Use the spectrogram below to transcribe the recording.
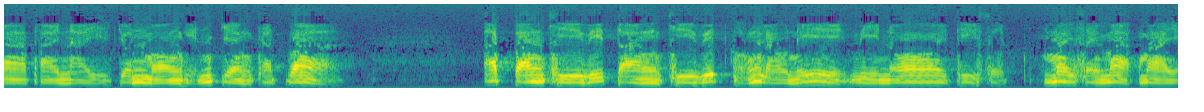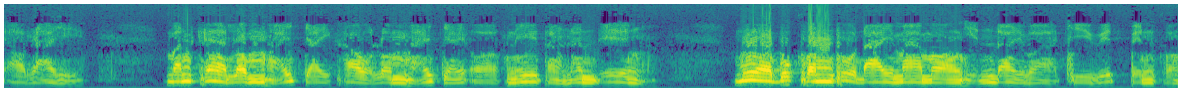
มาภายใน จนมองเห็นแจ้งชัดว่า อัปปังชีวิตตังชีวิตของเหล่านี้มีน้อยที่สุด ไม่ใช่มากมายอะไร มันแค่ลมหายใจเข้าลมหายใจออกนี้เท่านั้นเอง เมื่อบุคคลผู้ใดมามองเห็นได้ว่าชีวิตเป็นของ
